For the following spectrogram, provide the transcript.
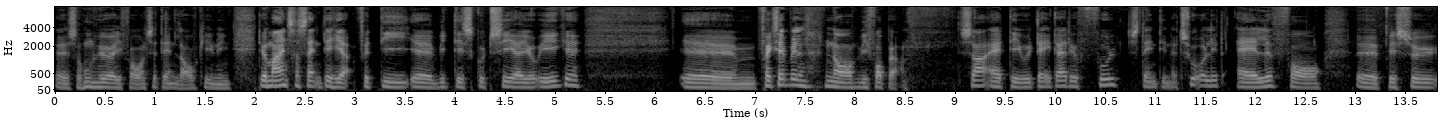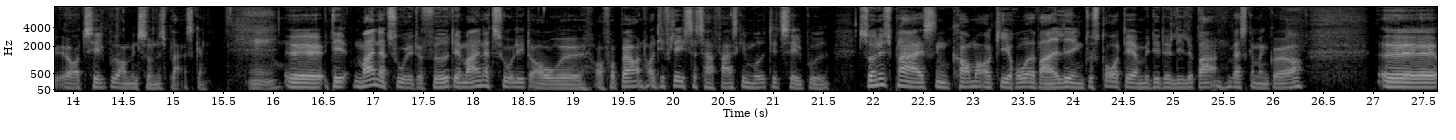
øh, så hun hører i forhold til den lovgivning. Det er jo meget interessant det her, fordi øh, vi diskuterer jo ikke... Øh, for eksempel, når vi får børn så er det jo i dag, der er det jo fuldstændig naturligt, alle får øh, besøg og tilbud om en sundhedsplejerske. Mm. Øh, det er meget naturligt at føde, det er meget naturligt at, øh, at få børn, og de fleste tager faktisk imod det tilbud. Sundhedsplejersken kommer og giver råd og vejledning. Du står der med det der lille barn, hvad skal man gøre? Øh,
